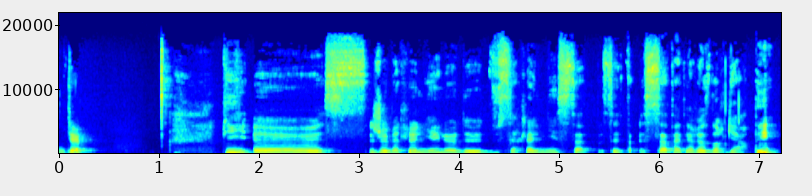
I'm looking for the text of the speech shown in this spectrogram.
OK? Puis, je vais mettre le lien là, du cercle aligné si ça, t'intéresse de regarder.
